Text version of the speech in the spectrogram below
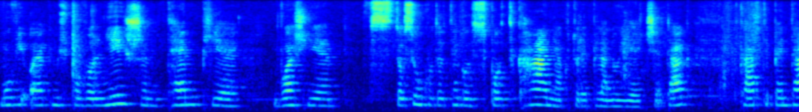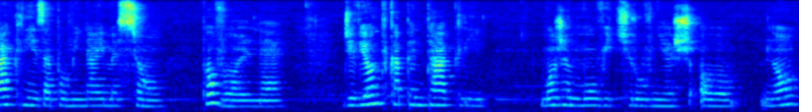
mówi o jakimś powolniejszym tempie właśnie w stosunku do tego spotkania, które planujecie, tak? Karty pentakli, nie zapominajmy, są powolne. Dziewiątka pentakli może mówić również o, no,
